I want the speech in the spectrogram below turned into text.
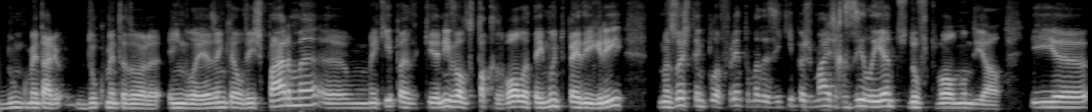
de um comentário do comentador inglês em que ele diz Parma, eh, uma equipa que a nível de toque de bola tem muito pedigree, mas hoje tem pela frente uma das equipas mais resilientes do futebol mundial. E uh,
